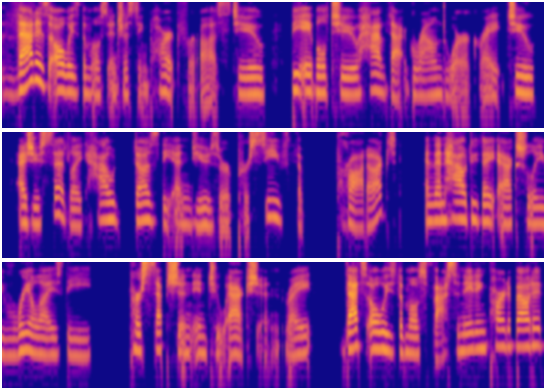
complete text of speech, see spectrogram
That is always the most interesting part for us to be able to have that groundwork, right? To, as you said, like, how does the end user perceive the product? And then how do they actually realize the perception into action, right? That's always the most fascinating part about it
